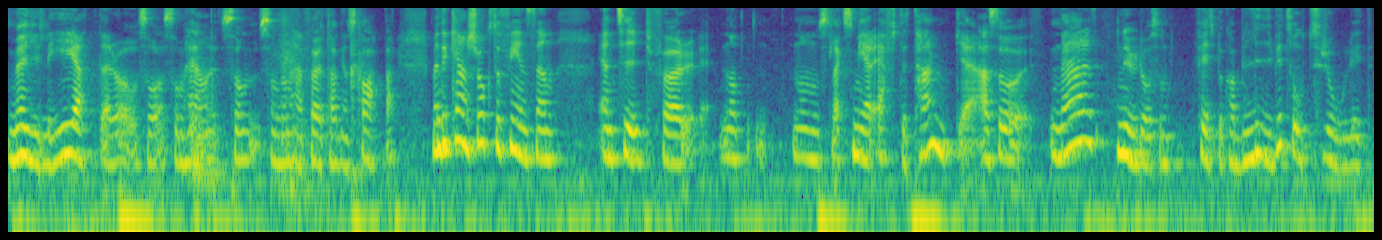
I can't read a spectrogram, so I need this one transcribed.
möjligheter och så som, som, som de här företagen skapar. Men det kanske också finns en, en tid för något, någon slags mer eftertanke. Alltså när nu då som Facebook har blivit så otroligt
